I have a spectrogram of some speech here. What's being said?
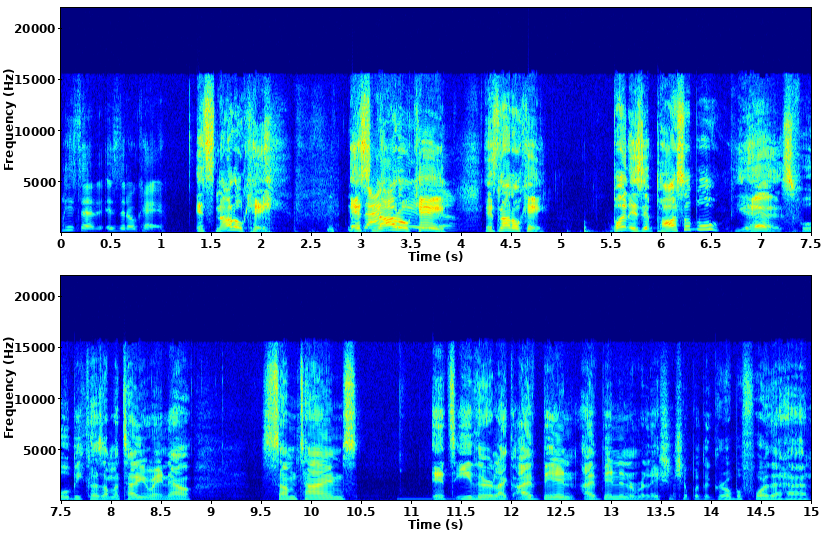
He said, "Is it okay?" It's not okay. It's not okay. It's not okay. But is it possible? Yes, fool. Because I'm gonna tell you right now. Sometimes it's either like I've been I've been in a relationship with a girl before that had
